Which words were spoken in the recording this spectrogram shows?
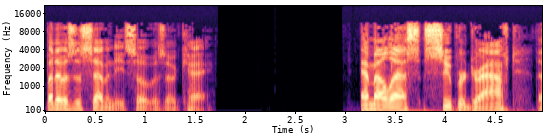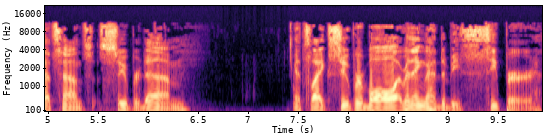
But it was the 70s, so it was okay. MLS Super Draft. That sounds super dumb. It's like Super Bowl. Everything had to be super.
